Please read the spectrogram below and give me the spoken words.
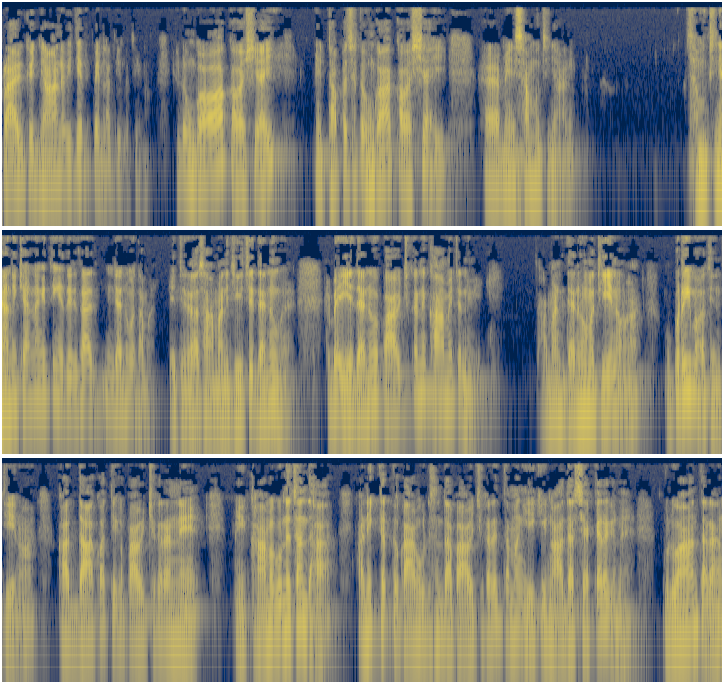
ප්‍රායෝගික ඥාන විදිහට පෙන්නලා දීලා තියෙනවා. ඒක උඟාවක් අවශ්‍යයි මේ තපසට උඟාවක් අවශ්‍යයි මේ සම්මුති ඥානෙ. සම්මුති ඥාන කියන්නේ ඉතින් එදිරිතා දැනුම තමයි. එදිරිතා සාමාන්‍ය ජීවිතේ දැනුම. හැබැයි මේ දැනුම පාවිච්චි කරන්නේ කාමයට නෙවෙයි. සාමාන්‍ය දැනුම තියෙනවා, උපරිම වශයෙන් තියෙනවා. කවදාකවත් ඒක පාවිච්චි කරන්නේ මේ කාම ගුණ සඳහා අනික්කත්ව කාම ගුණ සඳහා පාවිච්චි කරද්දී තමන් ඒකෙන් ආදර්ශයක් අරගෙන පුළුවන් තරම්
